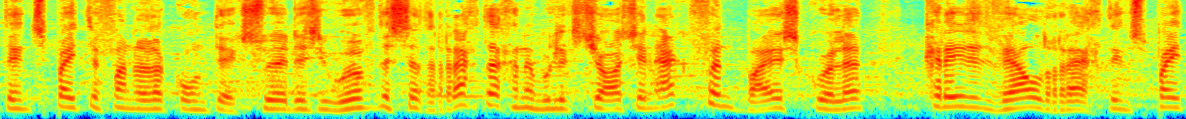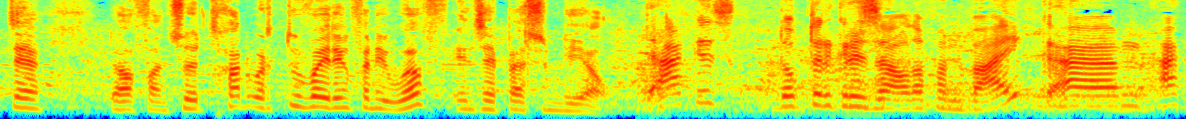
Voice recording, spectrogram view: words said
ten spyte van hulle konteks. So dis die hoofde sit regtig in 'n moeilike situasie en ek vind baie skole kry dit wel reg ten spyte daarvan. So dit gaan oor toewyding van die hoof en sy personeel. Ek is Dr. Griselda van Wyk. Ehm um, ek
